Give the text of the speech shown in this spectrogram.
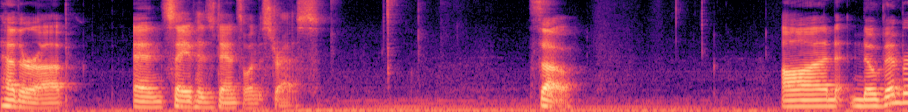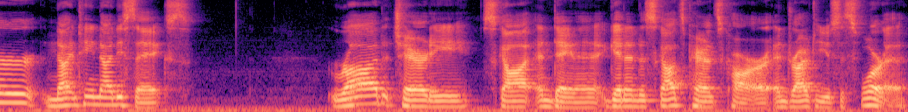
Heather up and save his damsel in distress. So, on November 1996, Rod, Charity, Scott, and Dana get into Scott's parents' car and drive to Eustis, Florida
